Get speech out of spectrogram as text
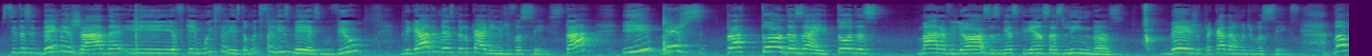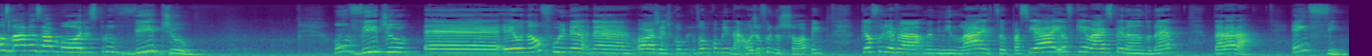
Sinta-se bem beijada e eu fiquei muito feliz, tô muito feliz mesmo, viu? Obrigada mesmo pelo carinho de vocês, tá? E beijos para todas aí, todas maravilhosas, minhas crianças lindas. Beijo para cada uma de vocês. Vamos lá, meus amores, pro vídeo. Um vídeo, é, eu não fui, né, né, ó gente, vamos combinar, hoje eu fui no shopping, porque eu fui levar meu menino lá, ele foi passear e eu fiquei lá esperando, né, tarará. Enfim,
